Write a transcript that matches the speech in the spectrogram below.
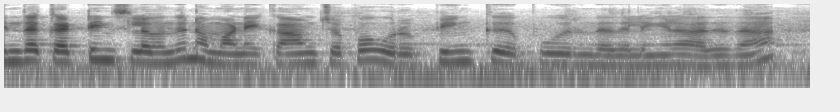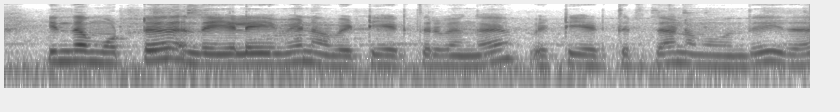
இந்த கட்டிங்ஸில் வந்து நம்ம அன்னைக்கு காமிச்சப்போ ஒரு பிங்க்கு பூ இருந்தது இல்லைங்களா? அதுதான். இந்த மொட்டு இந்த இலையுமே நான் வெட்டி எடுத்துருவேங்க. வெட்டி எடுத்துட்டு தான் நம்ம வந்து இதை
